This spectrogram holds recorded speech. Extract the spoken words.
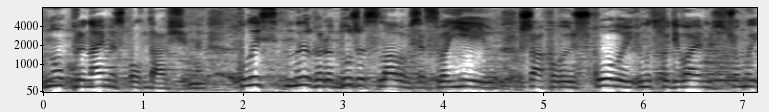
ну принаймні з Полтавщини. Колись Миргород дуже славився своєю шаховою школою, і ми сподіваємося, що ми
